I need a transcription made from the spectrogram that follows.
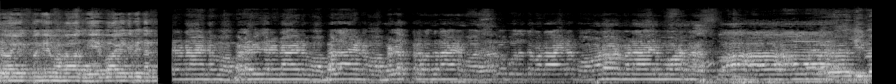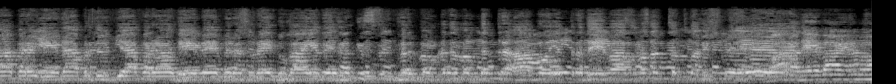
गायत्महे महादेवाय देवी दण्डनाय नमः फलविकरणाय नमः फलाय दिवाकरयेन पृथिव्या परो देवेभिरसुरै दुगायते सत्कृष्णगर्भं प्रथमं तत्र आपो यत्र देवा समदत्तत्व विश्वे महादेवाय नमो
